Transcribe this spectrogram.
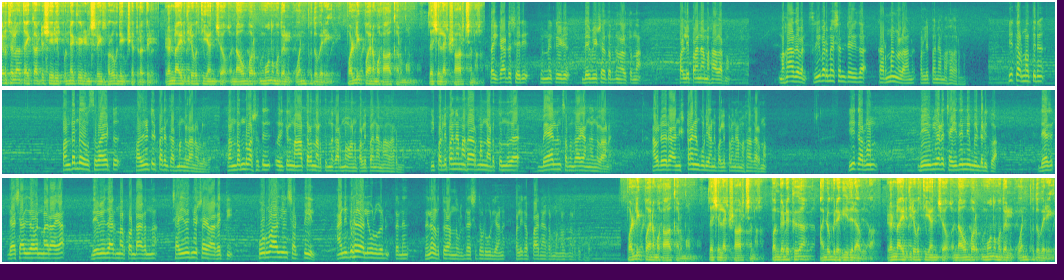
ചേർത്തല തൈക്കാട്ടുശ്ശേരി പുന്നക്കേടിൽ ശ്രീ ഭഗവതി ക്ഷേത്രത്തിൽ രണ്ടായിരത്തി ഇരുപത്തിയഞ്ച് നവംബർ മൂന്ന് മുതൽ ഒൻപത് വരെ പള്ളിപ്പാന മഹാകർമ്മം ദശലക്ഷാർച്ചന. തൈക്കാട്ടുശ്ശേരി പുന്നക്കീഴ് ദേവീക്ഷേത്രത്തിൽ നടത്തുന്ന പള്ളിപ്പാന മഹാകർമ്മം. മഹാദേവൻ ശ്രീപരമേശ്വരൻ ചെയ്ത കർമ്മങ്ങളാണ് പള്ളിപ്പാന മഹാകർമ്മം. ഈ കർമ്മത്തിന് പന്ത്രണ്ട് ദിവസമായിട്ട് പതിനെട്ടിൽ പരം കർമ്മങ്ങളാണുള്ളത്. പന്ത്രണ്ട് വർഷത്തിൽ ഒരിക്കൽ മാത്രം നടത്തുന്ന കർമ്മമാണ് പള്ളിപ്പാന മഹാകർമ്മം. ഈ പള്ളിപ്പന മഹാകർമ്മം നടത്തുന്നത് ബേലൻ സമുദായ അംഗങ്ങളാണ്. അവരുടെ ഒരു അനുഷ്ഠാനം കൂടിയാണ് പള്ളിപ്പന മഹാകർമ്മം ഈ കർമ്മം ദേവിയുടെ ചൈതന്യം വീണ്ടെടുക്കുക. ദേശ ദേശാധിദേവന്മാരായ ദേവീതാന്മാർക്കുണ്ടാകുന്ന ചൈതന്യക്ഷയം അകറ്റി പൂർവാധികം ശക്തിയിൽ അനുഗ്രഹകലയോടുകൂടി തന്നെ നിലനിർത്തുക എന്ന ഉദ്ദേശത്തോടു കൂടിയാണ് പള്ളിക്കപ്പാന കർമ്മങ്ങൾ നടത്തുന്നത്. പള്ളിപ്പാന മഹാകർമ്മം ദശലക്ഷാർച്ചന. പങ്കെടുക്കുക അനുഗ്രഹീതരാകുക രണ്ടായിരത്തി ഇരുപത്തിയഞ്ച് നവംബർ മൂന്ന് മുതൽ ഒൻപത് വരെ.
